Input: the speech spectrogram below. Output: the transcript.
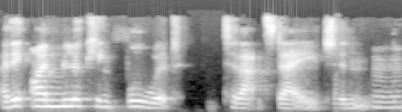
i think i'm looking forward to that stage and mm-hmm.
